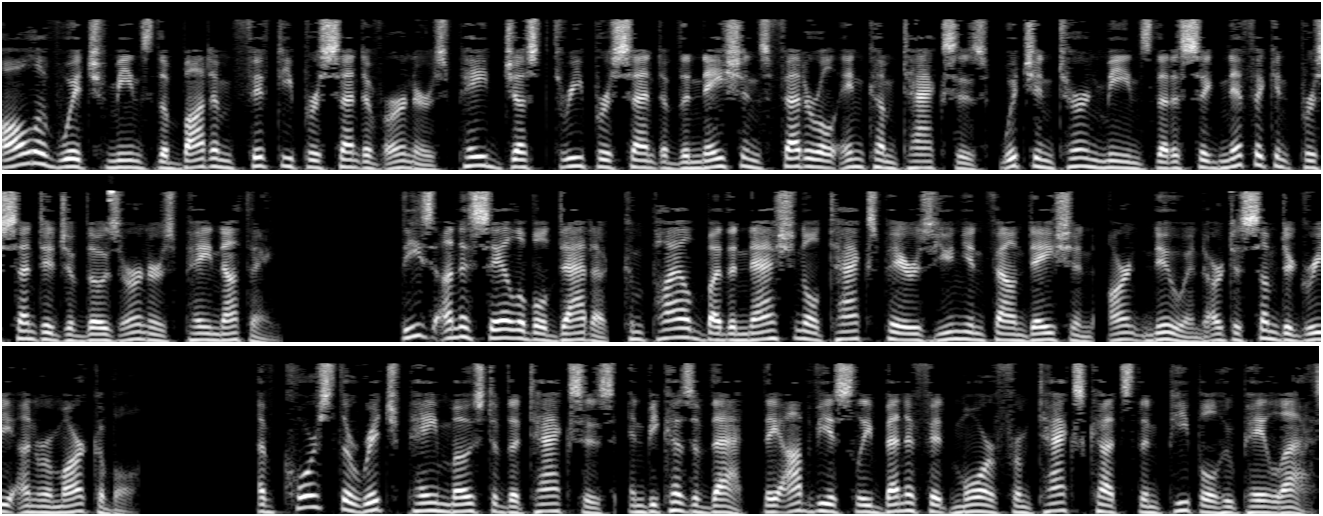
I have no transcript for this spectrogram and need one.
All of which means the bottom 50% of earners paid just 3% of the nation's federal income taxes, which in turn means that a significant percentage of those earners pay nothing. These unassailable data, compiled by the National Taxpayers Union Foundation, aren't new and are to some degree unremarkable. Of course the rich pay most of the taxes, and because of that, they obviously benefit more from tax cuts than people who pay less.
